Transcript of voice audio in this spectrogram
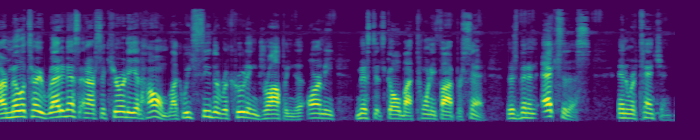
our military readiness and our security at home. Like we see the recruiting dropping. The Army missed its goal by 25%. There's been an exodus in retention.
